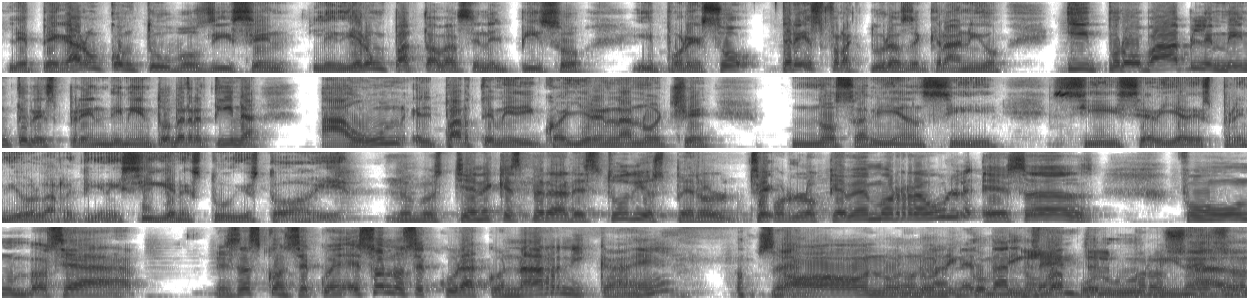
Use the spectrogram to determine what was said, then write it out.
Le pegaron con tubos, dicen, le dieron patadas en el piso y por eso tres fracturas de cráneo y probablemente desprendimiento de retina. Aún el parte médico ayer en la noche no sabían si, si se había desprendido la retina y siguen estudios todavía. No, pues tiene que esperar estudios, pero por lo que vemos, Raúl, esas fue un, o sea, esas consecuencias, eso no se cura con árnica, ¿eh? no, no, no, ni con Big ni nada.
